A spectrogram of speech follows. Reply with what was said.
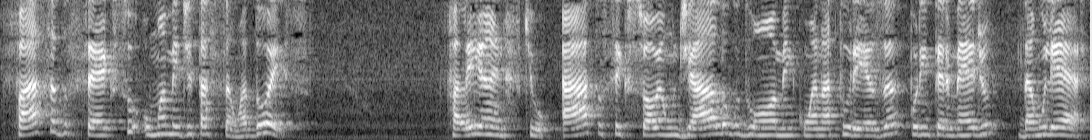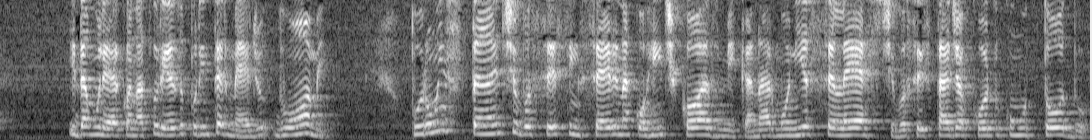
faça do sexo uma meditação a dois. Falei antes que o ato sexual é um diálogo do homem com a natureza por intermédio da mulher e da mulher com a natureza por intermédio do homem. Por um instante você se insere na corrente cósmica, na harmonia celeste, você está de acordo com o todo.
